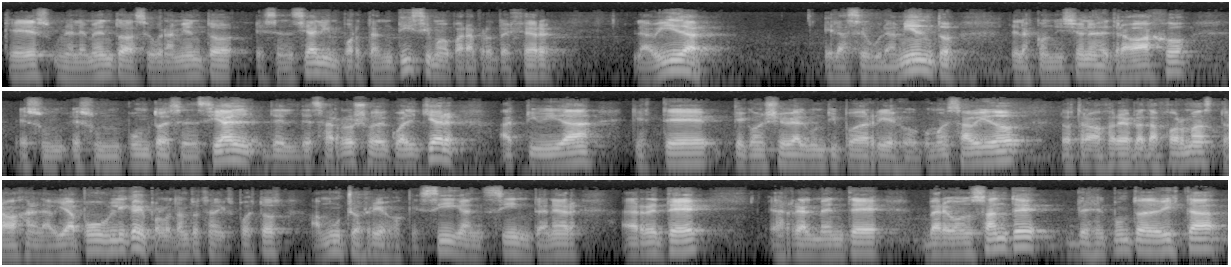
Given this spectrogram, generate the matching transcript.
que es un elemento de aseguramiento esencial, importantísimo para proteger la vida, el aseguramiento de las condiciones de trabajo es un, es un, punto esencial del desarrollo de cualquier actividad que, esté, que conlleve algún tipo de riesgo. Como es sabido, los trabajadores de plataformas trabajan en la vía pública y por lo tanto están expuestos a muchos riesgos. Que sigan sin tener RT es realmente vergonzante desde el punto de vista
